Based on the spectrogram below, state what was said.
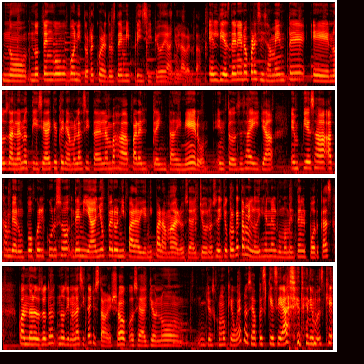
no, no tengo bonitos recuerdos de mi principio de año, la verdad. El 10 de enero precisamente eh, nos dan la noticia de que teníamos la cita en la embajada para el 30 de enero. Entonces ahí ya empieza a cambiar un poco el curso de mi año, pero ni para bien ni para mal. O sea, yo no sé, yo creo que también lo dije en algún momento en el podcast, cuando nosotros nos dieron la cita yo estaba en shock, o sea, yo no, yo es como que bueno, o sea, pues ¿qué se hace? Tenemos que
